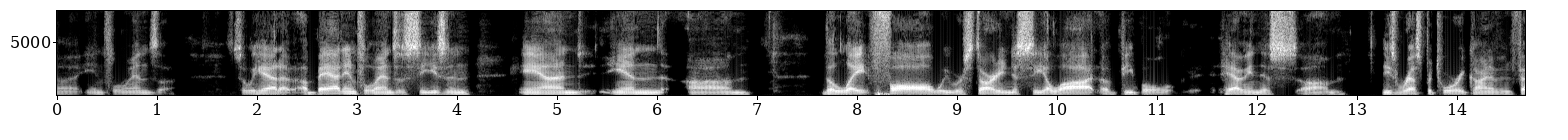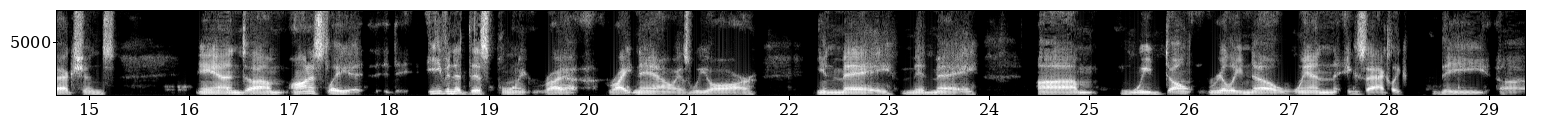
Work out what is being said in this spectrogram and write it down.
uh, influenza. So we had a, a, bad influenza season, and in um, the late fall, we were starting to see a lot of people having this um, these respiratory kind of infections. And um, honestly, even at this point, right right now, as we are in May, mid-May, um, we don't really know when exactly the uh,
